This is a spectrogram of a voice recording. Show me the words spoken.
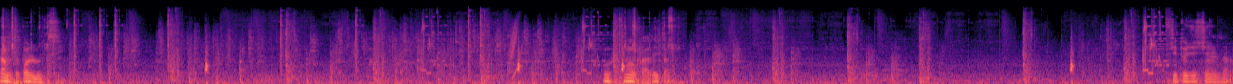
გამიტყო ლუცი. უჰ, მოვკალიტო. G2G 잖아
